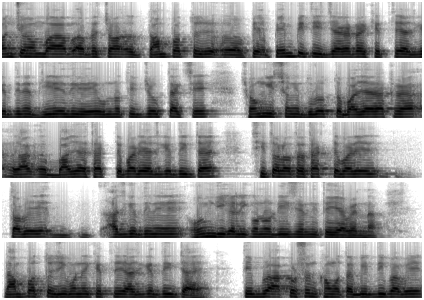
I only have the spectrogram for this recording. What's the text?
পঞ্চম বা আপনার দাম্পত্য আহ, পে- প্রেম প্রীতির জায়গাটার ক্ষেত্রে আজকের দিনে ধীরে ধীরে উন্নতির যোগ থাকছে। সঙ্গীর সঙ্গে দূরত্ব বজায় রাখা বজায় থাকতে পারে আজকের দিনটা শীতলতা থাকতে পারে। তবে আজকের দিনে হোমজিক্যালি কোনো ডিসিশন নিতে যাবেন না। দাম্পত্য জীবনের ক্ষেত্রে আজকের দিনটায় তীব্র আকর্ষণ ক্ষমতা বৃদ্ধি পাবে।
